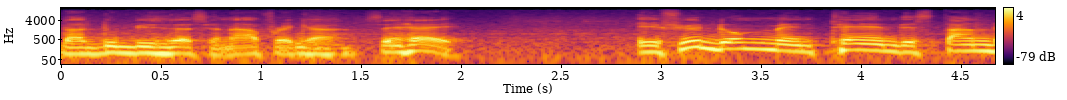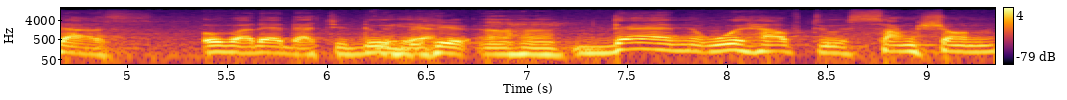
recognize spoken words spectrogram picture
that do business in Africa. Mm-hmm. Say, hey, if you don't maintain the standards over there that you do here, Here, uh-huh. then we have to sanction,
